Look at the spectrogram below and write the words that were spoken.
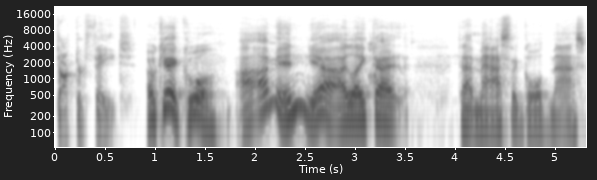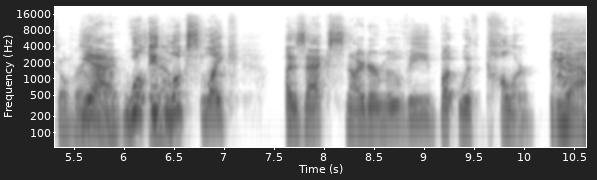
dr fate Okay, cool. I- I'm in. Yeah, I like that that mask, the gold mask over him. yeah right? well it Yeah. looks like a Zack Snyder movie, but with color. Yeah,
